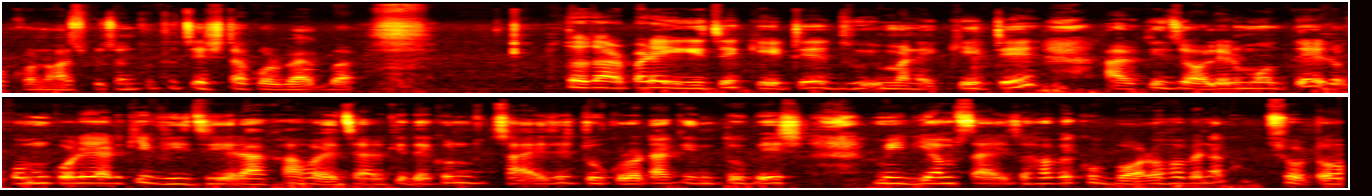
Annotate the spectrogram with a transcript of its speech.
কখনো আজ পর্যন্ত, তো চেষ্টা করব একবার। তো তারপরে এই যে কেটে মানে কেটে আর কি জলের মধ্যে এরকম করে আর কি ভিজিয়ে রাখা হয়েছে আর কি। দেখুন সাইজের টুকরোটা কিন্তু বেশ মিডিয়াম সাইজ হবে, খুব বড় হবে না, খুব ছোটও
